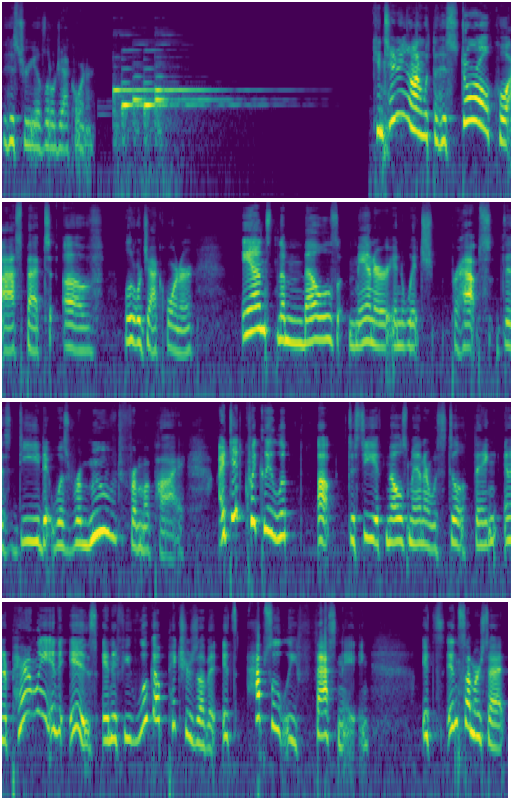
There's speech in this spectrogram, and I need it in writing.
the history of little jack horner. Continuing on with the historical aspect of little jack horner and the Mells manor in which perhaps this deed was removed from Mapai. I did quickly look up to see if Mells Manor was still a thing, and apparently it is. And if you look up pictures of it, it's absolutely fascinating. It's in Somerset,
